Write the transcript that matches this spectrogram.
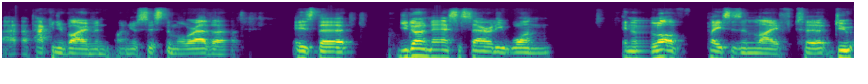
uh, package environment on your system or wherever, is that you don't necessarily want in a lot of places in life to do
